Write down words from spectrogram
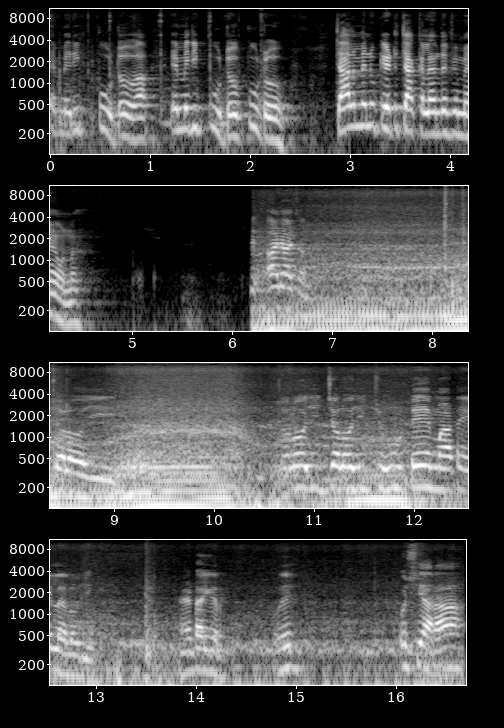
ਇਹ ਮੇਰੀ ਭੂਟੋ ਆ, ਇਹ ਮੇਰੀ ਭੂਟੋ ਭੂਟੋ। ਚੱਲ ਮੈਨੂੰ ਕਿੱਟ ਚੱਕ ਲੈਂਦੇ, ਫਿਰ ਮੈਂ ਆਉਣਾ। ਆ ਜਾ ਚੱਲ। ਚਲੋ ਜੀ। ਚਲੋ ਜੀ ਚਲੋ ਜੀ, ਝੂਟੇ ਮਾਟੇ ਲੈ ਲਓ ਜੀ। ਹੈ ਟਾਈਗਰ? ਓਏ ਹੁਸ਼ਿਆਰਾ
